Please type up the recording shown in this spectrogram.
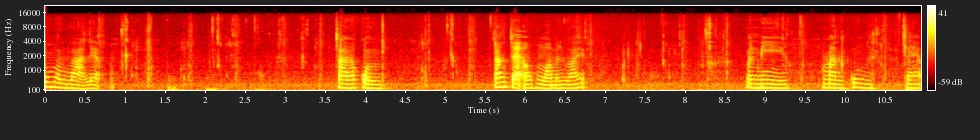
กุ้งหวานๆเลี้ยตาละกนตั้งใจเอาหัวมันไว้ มันมีมันกุ้งไงแซ่บ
